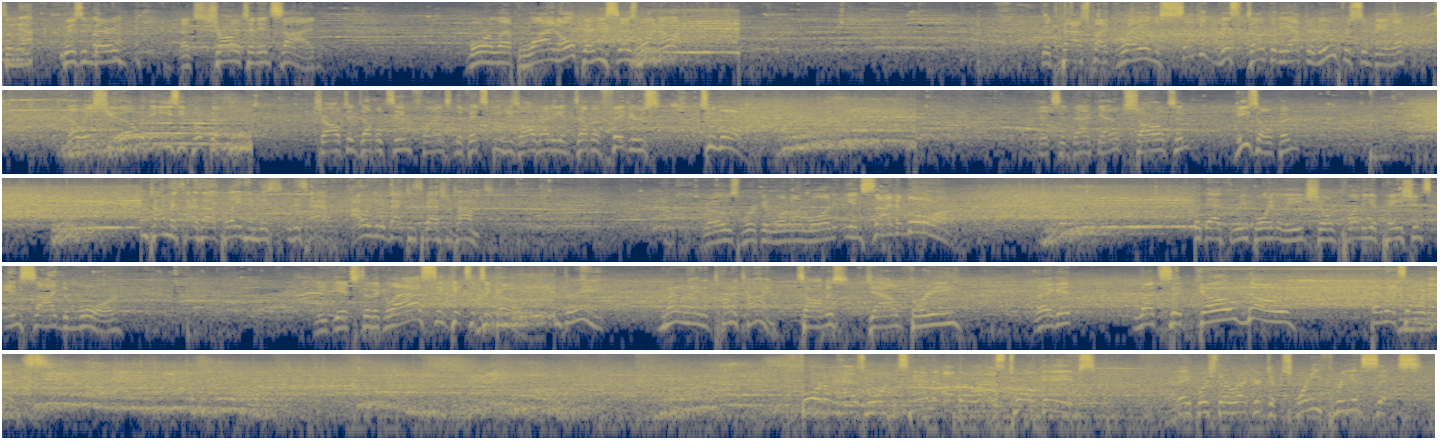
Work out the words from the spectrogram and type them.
So now Quisenberry. That's Charlton inside. Moore left wide open. He says, why not? Good pass by Gray, and the second missed dunk of the afternoon for Tsimbila. No issue, though, with the easy putback. Charlton double team finds Novitskyi. He's already in double figures. Two more. Gets it back out. Charlton. He's open. Thomas has outplayed him this this half. I would give it back to Sebastian Thomas. Rose working one-on-one inside to Moore. With that three-point lead, showing plenty of patience inside to Moore. He gets to the glass and gets it to go. Three. You might not need a ton of time. Thomas down three. Leggett lets it go. No. And that's how it ends. Fordham has won 10 of their last 12 games. And they push their record to 23 and 6.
